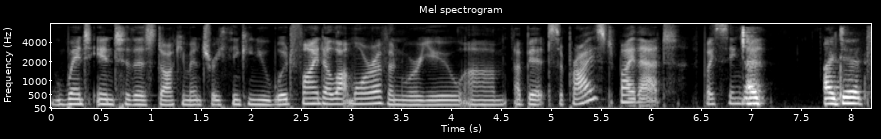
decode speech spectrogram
went into this documentary thinking you would find a lot more of, and were you um, a bit surprised by that, by seeing that? I, I did.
